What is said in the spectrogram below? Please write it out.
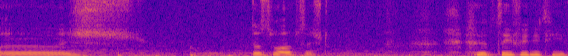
Äh, ich. Das war Absicht. Definitiv.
